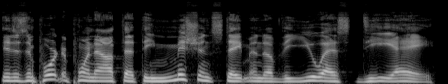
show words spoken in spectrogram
It is important to point out that the mission statement of the USDA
